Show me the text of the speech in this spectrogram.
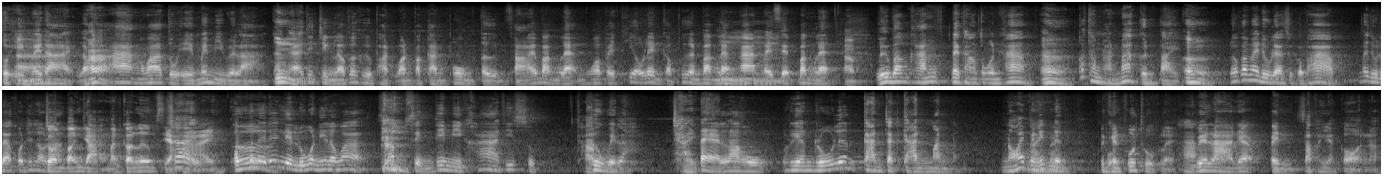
ตัวเองไม่ได้ แล้วก็อ่าอ้างว่าตัวเองไม่มีเวลาแต่อืมแท้ที่จริงแล้วก็คือผัดวันประกันพรุ่งตื่นสายบ้างแหละมัวไปเที่ยวเล่นกับเพื่อนบ้างแหละอืมงานไม่เสร็จบ้างแหละครับหรือบางครั้งในทางตรงกันข้ามเออก็ทำงานมากเกินไปเออแล้วก็ไม่ดูแลสุขภาพ ไม่ดูแลคนที่เราจรันกบางอย่างมันก็เริ่มเสียใช่หายผมก็เลยออได้เรียนรู้วันนี้แล้วว่าทรัพย์สินที่มีค่าที่สุดครับคือเวลาใช่แต่เราเรียนรู้เรื่องการจัดการมัน น้อยไปนิดหนึ่งคุณเคนพูดถูกเลยฮะเวลาเนี่ยเป็นทรัพยากรเนาะ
